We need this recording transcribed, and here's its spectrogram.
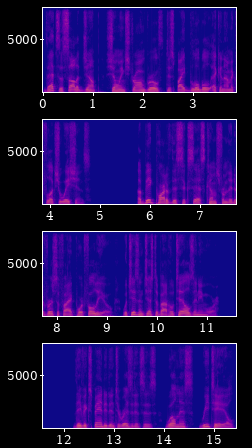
That's a solid jump, showing strong growth despite global economic fluctuations. A big part of this success comes from the diversified portfolio, which isn't just about hotels anymore. They've expanded into residences, wellness, retail,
